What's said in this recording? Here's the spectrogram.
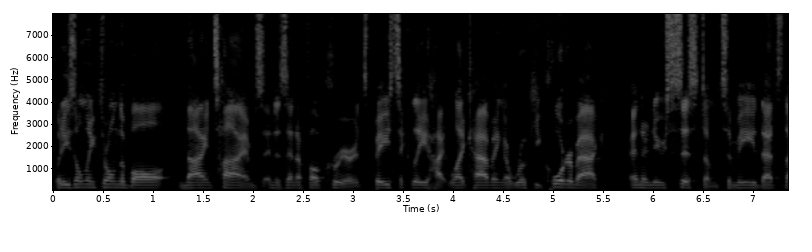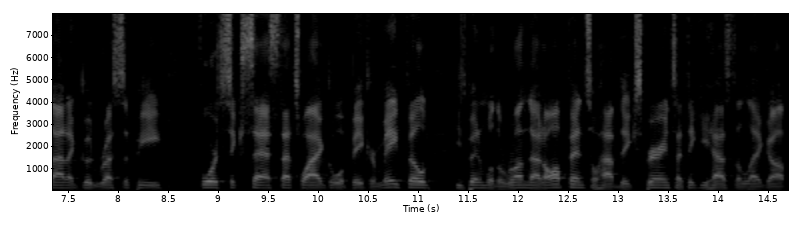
but he's only thrown the ball nine times in his NFL career. It's basically like having a rookie quarterback and a new system. To me, that's not a good recipe for success. That's why I go with Baker Mayfield. He's been able to run that offense. He'll have the experience. I think he has the leg up.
